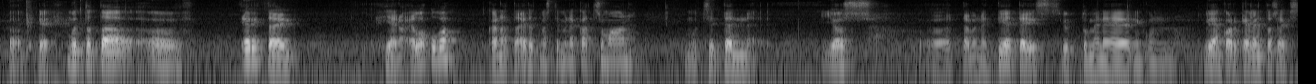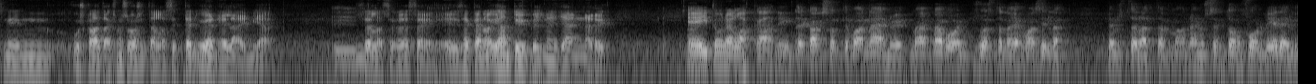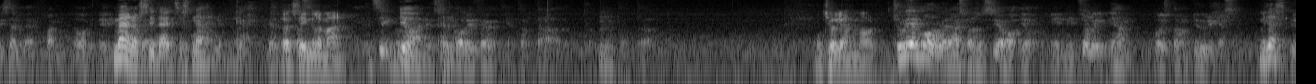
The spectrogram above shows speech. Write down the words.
Okei, mutta tota, erittäin hieno elokuva. Kannattaa ehdottomasti mennä katsomaan. Mutta sitten jos tämmöinen tieteisjuttu menee niin kuin liian korkealentoiseksi, niin uskalletaanko me suositella sitten yön eläimiä? Mm. Sellaiselle se ei sekään ole ihan tyypillinen jännäri. Ei todellakaan. niin, te kaksi olette vaan nähnyt. että Mä, mä voin suositella ihan vaan sillä perusteella, että mä oon nähnyt sen Tom Fordin edellisen leffan. Oh, Mä en oo sitä itse asiassa nähnytkään. Ja tota, Single Man, Single Joo, Man, jossa Colin Firth ja tota, tota, Mm. tota, Julian Moore. Julian Moore oli naisvaltaisessa, joo, joo. Niin, niin, se oli ihan loistavan tyylikäs. Mitäs,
